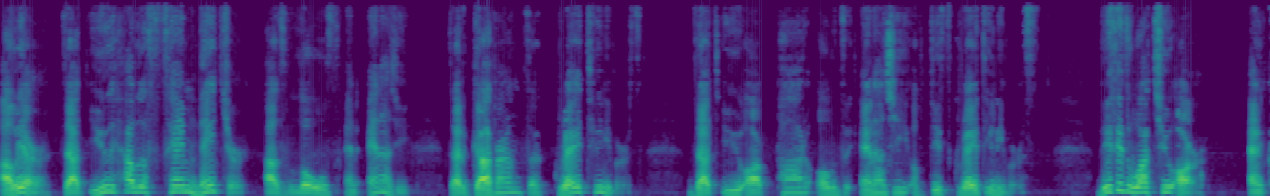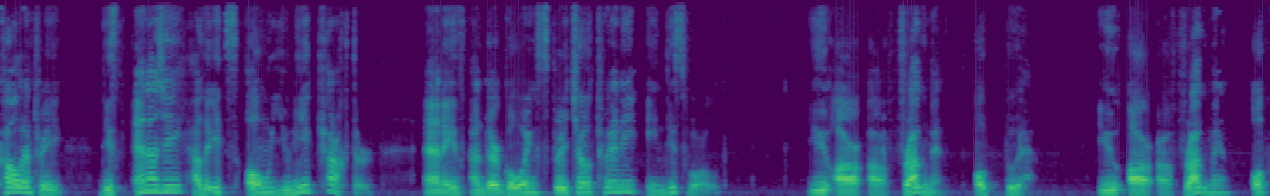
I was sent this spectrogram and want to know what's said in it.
aware that you have the same nature as laws and energy that govern the great universe, that you are part of the energy of this great universe. This is what you are, and currently, this energy has its own unique character and is undergoing spiritual training in this world. You are a fragment of Buddha. You are a fragment of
